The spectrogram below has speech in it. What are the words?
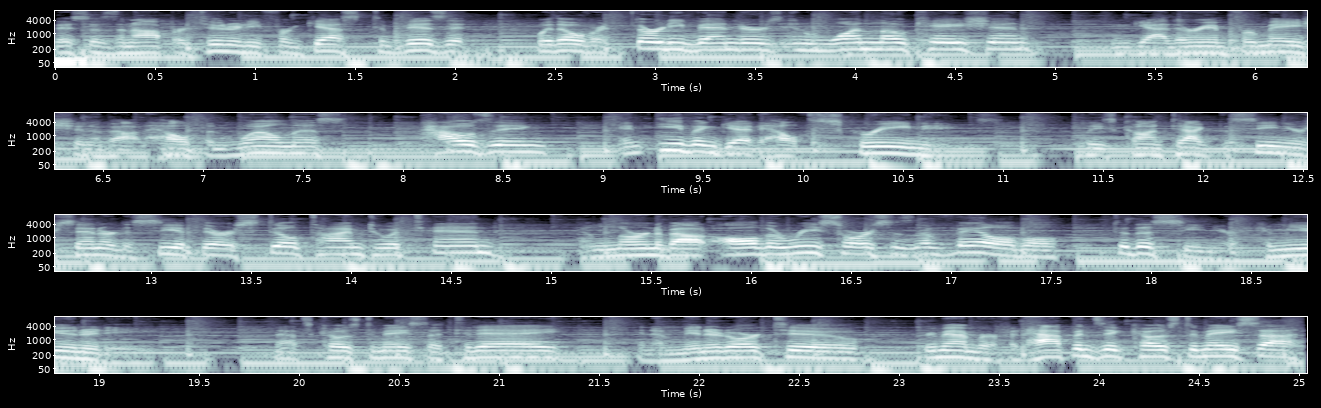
This is an opportunity for guests to visit with over 30 vendors in one location and gather information about health and wellness, housing, and even get health screenings. Please contact the Senior Center to see if there is still time to attend and learn about all the resources available to the senior community. That's Costa Mesa today in a minute or two. Remember, if it happens at Costa Mesa,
